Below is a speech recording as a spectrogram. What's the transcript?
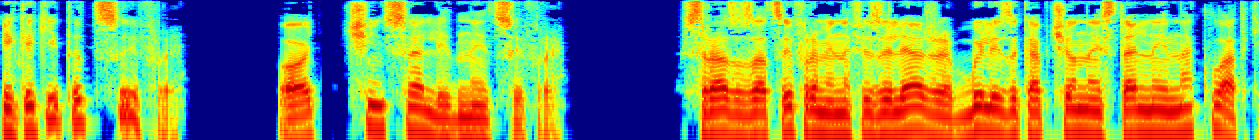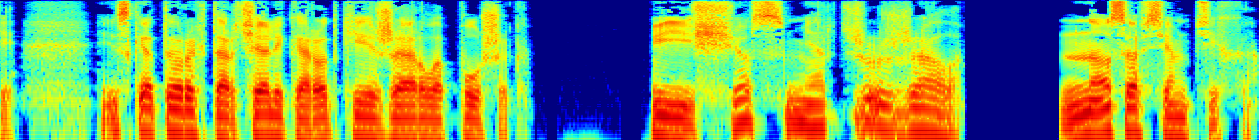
и какие-то цифры. Очень солидные цифры. Сразу за цифрами на фюзеляже были закопченные стальные накладки, из которых торчали короткие жерла пушек. И еще смерть жужжала, но совсем тихо.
